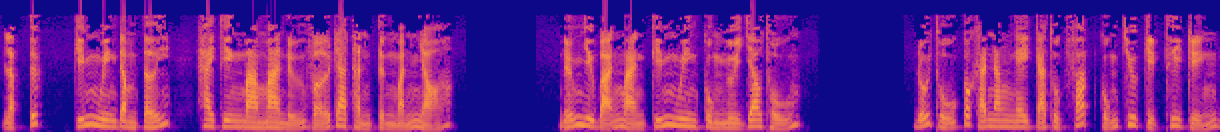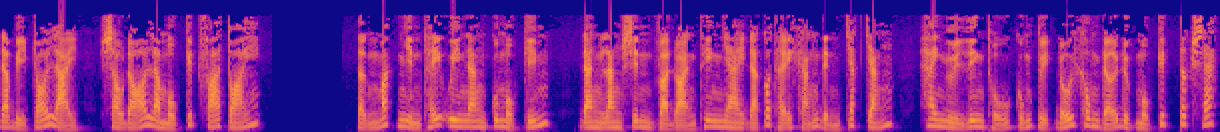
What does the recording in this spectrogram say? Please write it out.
Lập tức, kiếm nguyên đâm tới, hai thiên ma ma nữ vỡ ra thành từng mảnh nhỏ. Nếu như bản mạng kiếm nguyên cùng người giao thủ, đối thủ có khả năng ngay cả thuật pháp cũng chưa kịp thi triển đã bị trói lại, sau đó là một kích phá toái. Tận mắt nhìn thấy uy năng của một kiếm, đang lăng sinh và đoạn thiên nhai đã có thể khẳng định chắc chắn, hai người liên thủ cũng tuyệt đối không đỡ được một kích tất sát.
